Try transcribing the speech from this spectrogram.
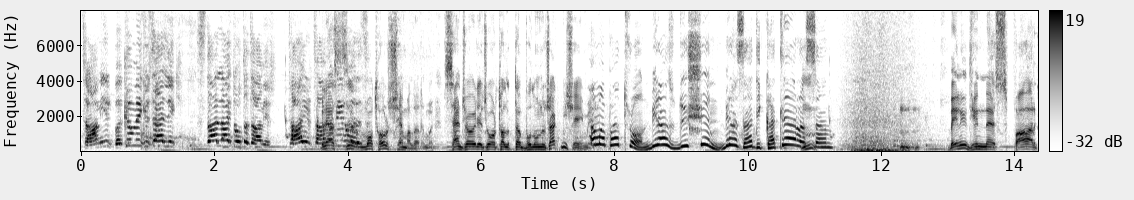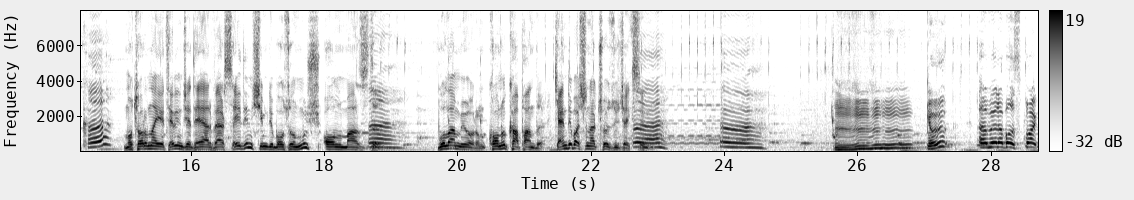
Tamir, bakım ve güzellik. Starlight Oto Tamir. Tahir tamir bir Blaster numarası. motor şemaları mı? Sence öylece ortalıkta bulunacak bir şey mi? Ama patron biraz düşün. Biraz daha dikkatli arasan. Beni dinle Spark. Ha? Motoruna yeterince değer verseydin şimdi bozulmuş olmazdı. Bulamıyorum. Konu kapandı. Kendi başına çözeceksin. Ha, merhaba Spark.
